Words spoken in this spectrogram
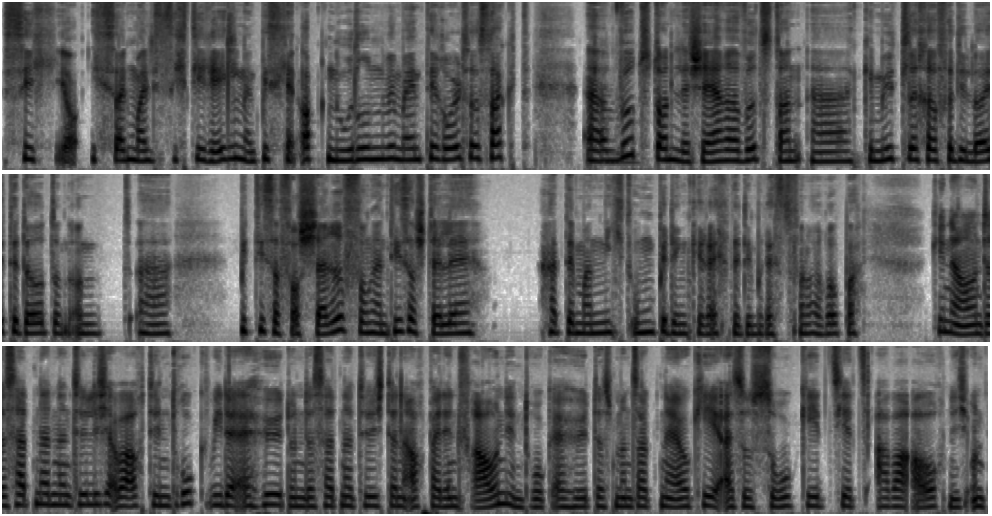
sich, ja, ich sage mal, sich die Regeln ein bisschen abnudeln, wie man in Tirol so sagt, äh, mhm. wird dann legerer, wird es dann äh, gemütlicher für die Leute dort und, und äh, mit dieser Verschärfung an dieser Stelle hatte man nicht unbedingt gerechnet im Rest von Europa. Genau, und das hat dann natürlich aber auch den Druck wieder erhöht und das hat natürlich dann auch bei den Frauen den Druck erhöht, dass man sagt, naja, okay, also so geht es jetzt aber auch nicht. Und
